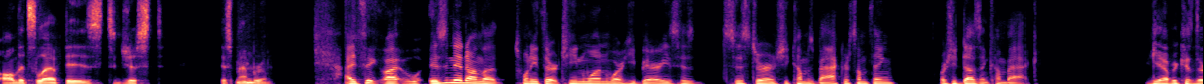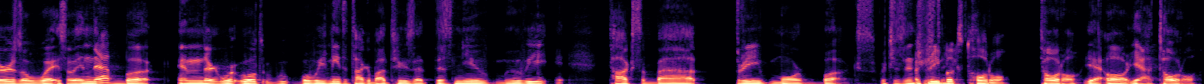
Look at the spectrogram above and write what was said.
all that's left is to just dismember them I think uh, isn't it on the 2013 one where he buries his sister and she comes back or something, or she doesn't come back? Yeah, because there is a way. So in that book, and there, we'll, what we need to talk about too is that this new movie talks about three more books, which is Or interesting. three books total. total. Yeah. Oh, yeah, total.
